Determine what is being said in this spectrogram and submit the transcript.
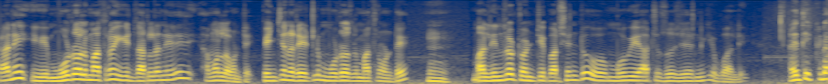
కానీ ఈ మూడు రోజులు మాత్రం ఈ ధరలు అనేది అమల్లో ఉంటాయి. పెంచిన రేట్లు మూడు రోజులు మాత్రం ఉంటాయి. మళ్ళీ ఇందులో ట్వంటీ పర్సెంట్ మూవీ ఆర్ట్ అసోసియేషన్కి ఇవ్వాలి. అయితే ఇక్కడ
